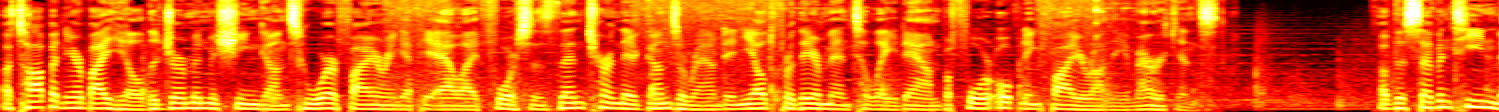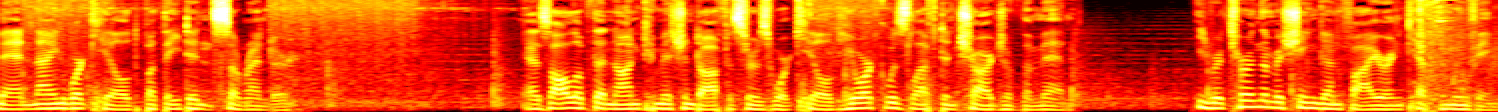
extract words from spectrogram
Atop a nearby hill, the German machine guns who were firing at the Allied forces then turned their guns around and yelled for their men to lay down before opening fire on the Americans. Of the 17 men, 9 were killed, but they didn't surrender. As all of the non commissioned officers were killed, York was left in charge of the men. He returned the machine gun fire and kept moving.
